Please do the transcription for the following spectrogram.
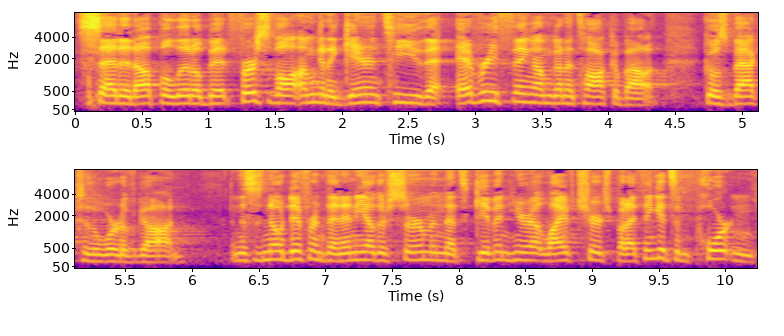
set it up a little bit. First of all, I'm going to guarantee you that everything I'm going to talk about goes back to the Word of God. And this is no different than any other sermon that's given here at Life Church, but I think it's important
